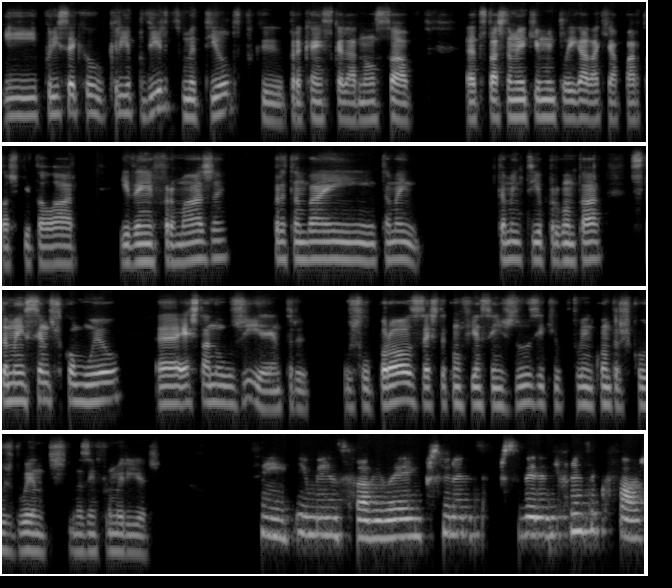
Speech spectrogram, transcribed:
e por isso é que eu queria pedir-te, Matilde, porque para quem se calhar não sabe, eh, tu estás também aqui muito ligada aqui à parte hospitalar e da enfermagem, para também, também, também te ia perguntar se também sentes como eu eh, esta analogia entre os leprosos, esta confiança em Jesus e aquilo que tu encontras com os doentes nas enfermarias. Sim, imenso, Fábio. É impressionante perceber a diferença que faz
